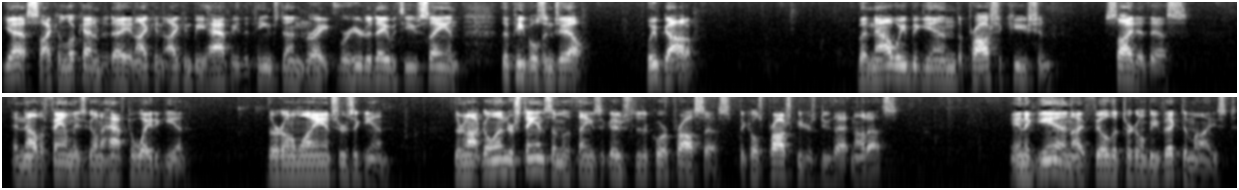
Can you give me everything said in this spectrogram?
yes, I can look at them today and I can I can be happy. The team's done great. We're here today with you saying the people's in jail. We've got them. But now we begin the prosecution side of this, and now the family's going to have to wait again. They're going to want answers again. They're not going to understand some of the things that goes through the court process because prosecutors do that, not us. And again, I feel that they're going to be victimized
